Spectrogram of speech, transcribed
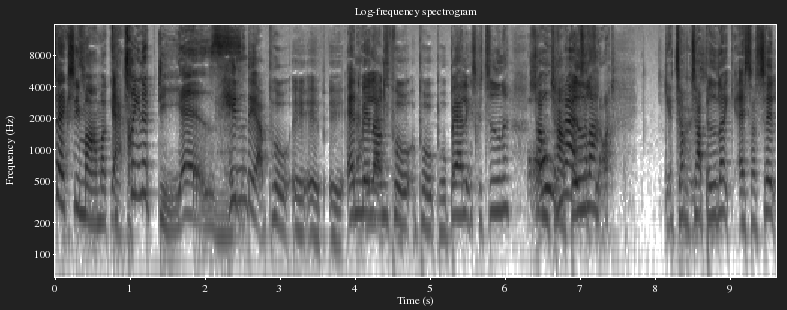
sexy mama. Ja. Katrine Diaz. hende der på øh, øh, øh, anmelderen på, på, på Berlingske Tidene, som Åh, hun tager er altså billeder. Ja, som tager billeder af sig selv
